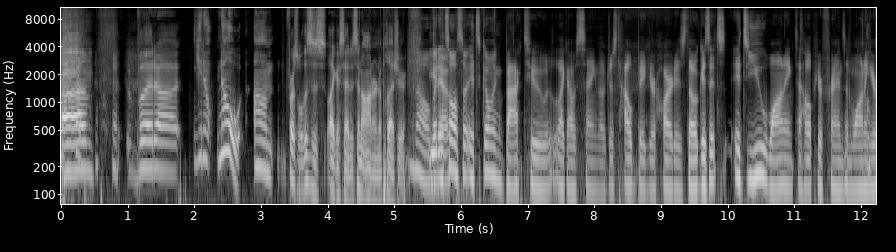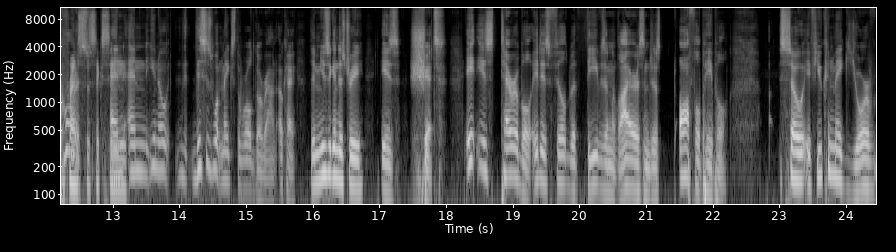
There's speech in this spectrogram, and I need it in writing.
Um, but uh, you know, no. Um, first of all, this is like I said, it's an honor and a pleasure. No, You but it's also it's going back to like I was saying though, just how big your heart is though, because it's it's you wanting to help your friends and wanting Of your friends to succeed. And and you know, th- this is what makes the world go round. Okay, the music industry is shit. It is terrible. It is filled with thieves and liars and just awful people. So if you can make your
